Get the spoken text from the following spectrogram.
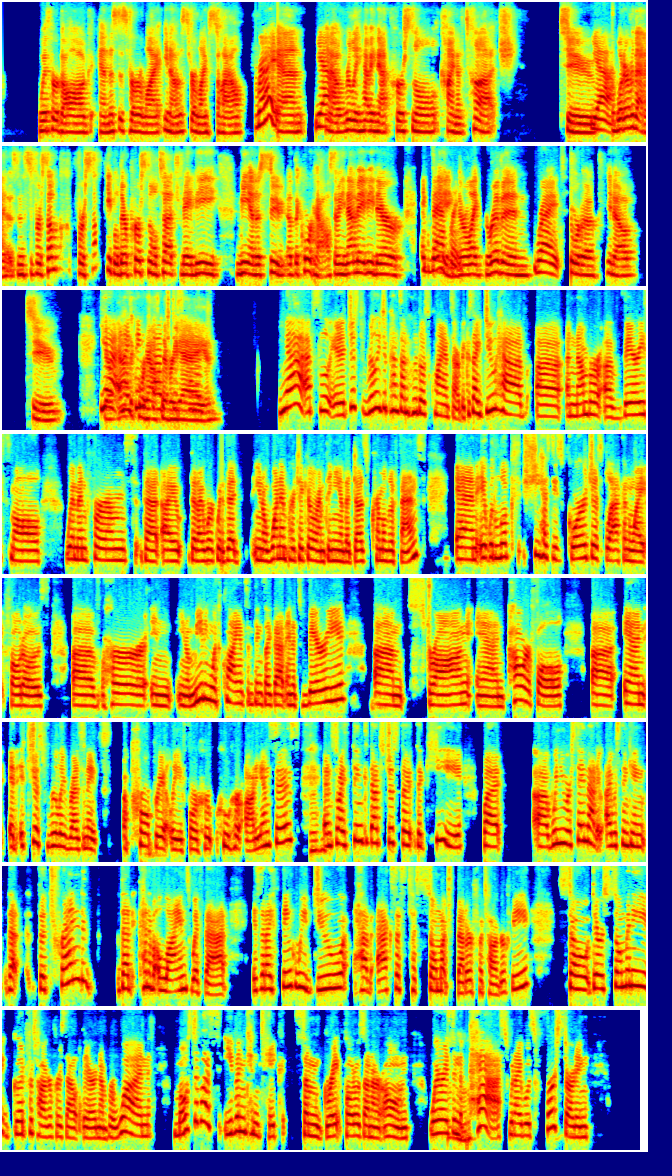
with her dog and this is her like you know this is her lifestyle. Right. And yeah. you know really having that personal kind of touch to yeah. whatever that is. And so for some for some people, their personal touch may be me in a suit at the courthouse. I mean, that may be their exactly. Thing. They're like driven, right? Sort of, you know, to yeah, and at I the think courthouse every day. Kind of, yeah, absolutely. It just really depends on who those clients are because I do have uh, a number of very small women firms that I that I work with that you know one in particular I'm thinking of that does criminal defense. And it would look she has these gorgeous black and white photos of her in you know meeting with clients and things like that. And it's very um, strong and powerful uh, and it, it just really resonates appropriately for her, who her audience is. Mm-hmm. and so I think that's just the the key. But uh, when you were saying that, I was thinking that the trend that kind of aligns with that is that I think we do have access to so much better photography. So there's so many good photographers out there. Number one, most of us even can take some great photos on our own. Whereas mm-hmm. in the mm-hmm. past, when I was first starting,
